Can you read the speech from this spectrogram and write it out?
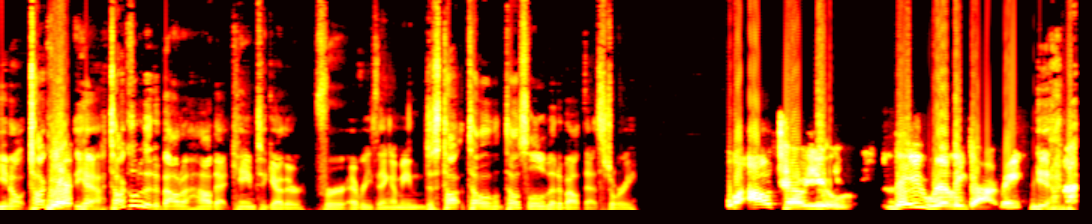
You know, talk, yeah, yeah talk a little bit about how that came together for everything. I mean, just talk, tell tell us a little bit about that story. Well, I'll tell you, they really got me. Yeah,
